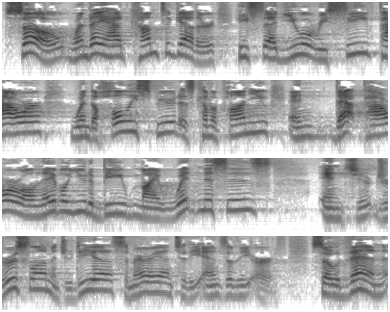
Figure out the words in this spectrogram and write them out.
So, when they had come together, he said, You will receive power when the Holy Spirit has come upon you, and that power will enable you to be my witnesses in Jerusalem and Judea, Samaria, and to the ends of the earth. So then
